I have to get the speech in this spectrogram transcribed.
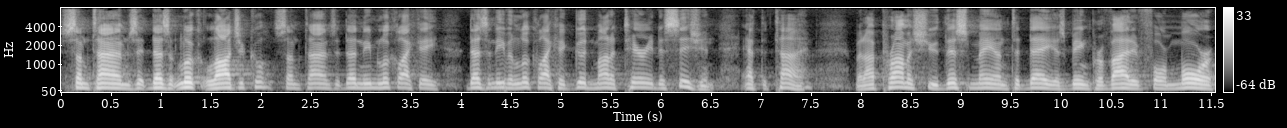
sometimes it doesn't look logical. Sometimes it doesn't even look like a doesn't even look like a good monetary decision at the time. But I promise you, this man today is being provided for more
